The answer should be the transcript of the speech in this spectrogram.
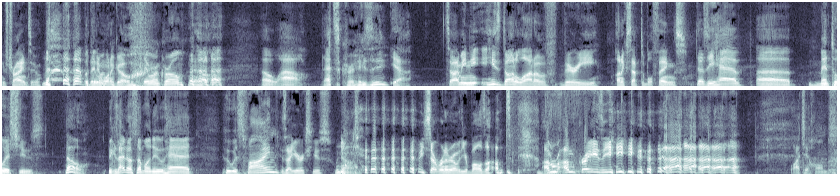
He was trying to, but, they didn't want to go. They were in Chrome. oh wow, that's crazy. yeah. So I mean, he, he's done a lot of very unacceptable things. Does he have uh, mental issues? No, Because I know someone who had who was fine. is that your excuse? No, you start running around with your balls out. I'm I'm crazy. watch it, Holmes.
